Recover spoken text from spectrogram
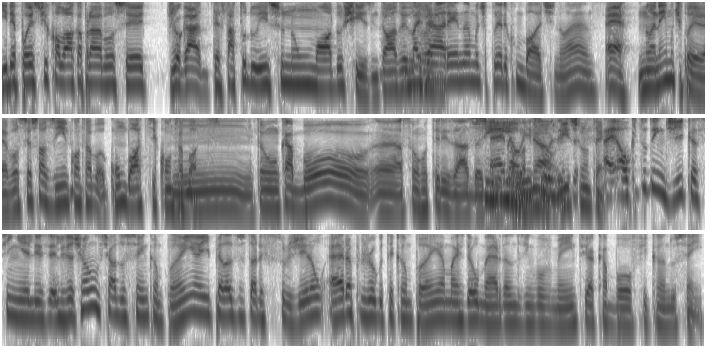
e depois te coloca pra você jogar, testar tudo isso num modo X. Então às vezes Mas é vai- arena multiplayer com bot, não é? É, não é nem multiplayer, é você sozinho contra, com bots e contra bots. Hum, então acabou é, ação roteirizada. Sim, de- É, não, isso, não, eles- isso não tem. é, ao que tudo indica, assim, eles, eles já tinham anunciado sem campanha e pelas histórias que surgiram, era pro jogo ter campanha, mas deu merda no desenvolvimento e acabou ficando sem.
